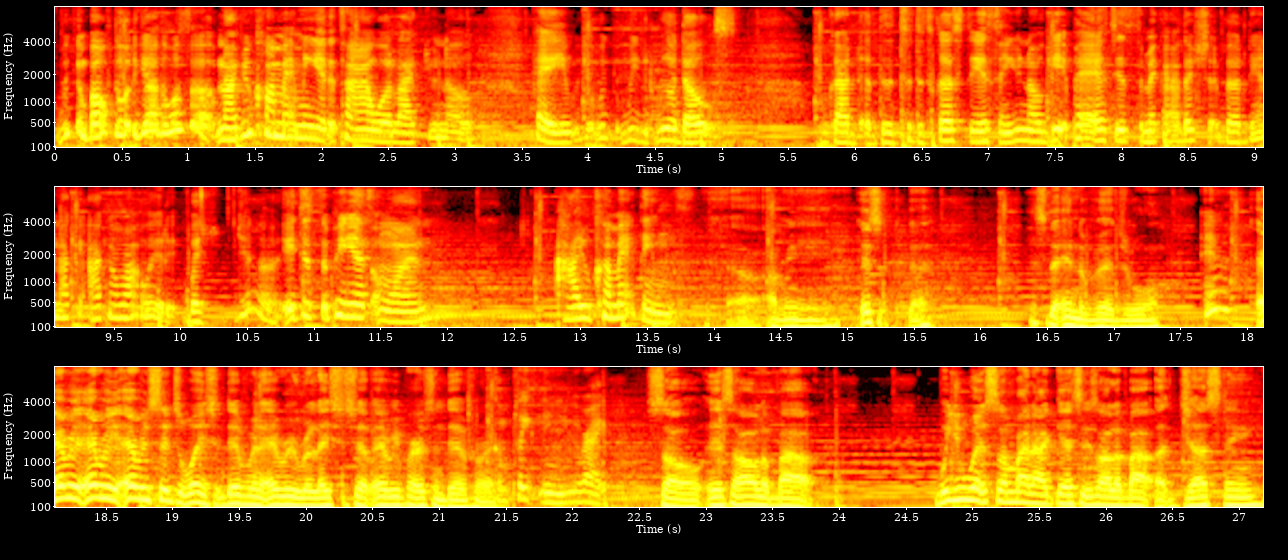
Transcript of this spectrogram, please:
We can both do it together. What's up? Now, if you come at me at a time where, like, you know, hey, we, we, we, we adults, we got to, to discuss this and, you know, get past this to make our relationship better, then I can, I can rock with it. But yeah, it just depends on how you come at things. yeah, I mean it's uh, it's the individual. Yeah, Every every every situation different. Every relationship, every person different. completely. You're right. So it's all about when you with somebody. I guess it's all about adjusting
